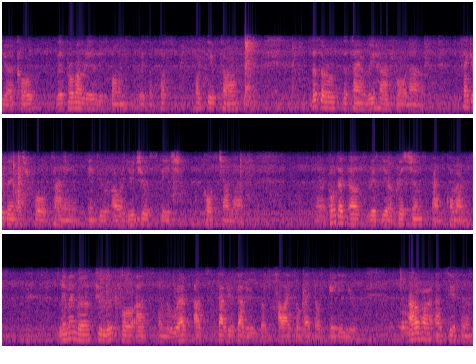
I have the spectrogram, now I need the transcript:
your call will probably respond with a positive tone. That's all the time we have for now. Thank you very much for tuning into our YouTube speech course channel. Uh, contact us with your questions and comments. Remember to look for us on the web at www.hawaiitokai.edu. Aloha and see you soon.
